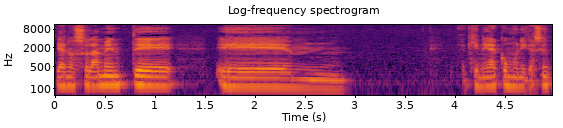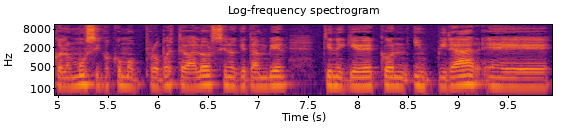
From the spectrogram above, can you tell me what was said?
ya no solamente eh, generar comunicación con los músicos como propuesta de valor, sino que también tiene que ver con inspirar, eh,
